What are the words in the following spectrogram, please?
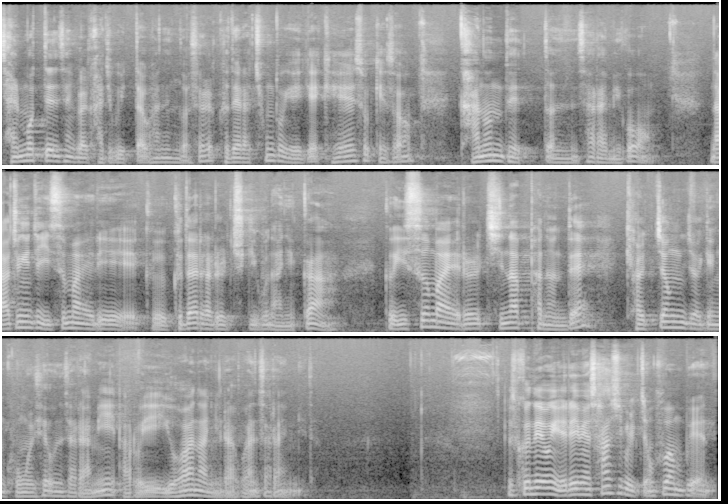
잘못된 생각을 가지고 있다고 하는 것을 그다라 총독에게 계속해서 간언됐던 사람이고 나중에 이제 이스마엘이 그 그다라를 죽이고 나니까 그 이스마엘을 진압하는데 결정적인 공을 세운 사람이 바로 이 요하난이라고 한 사람입니다. 그래서 그 내용이 예레미야 41장 후반부에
